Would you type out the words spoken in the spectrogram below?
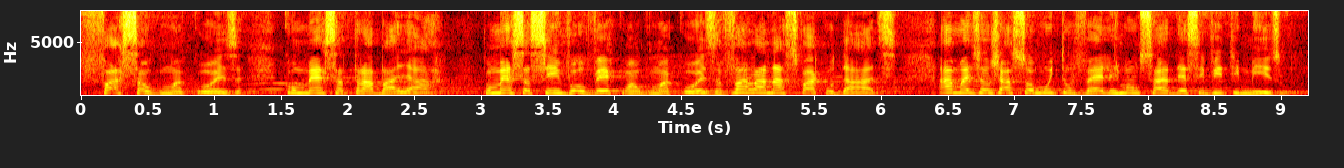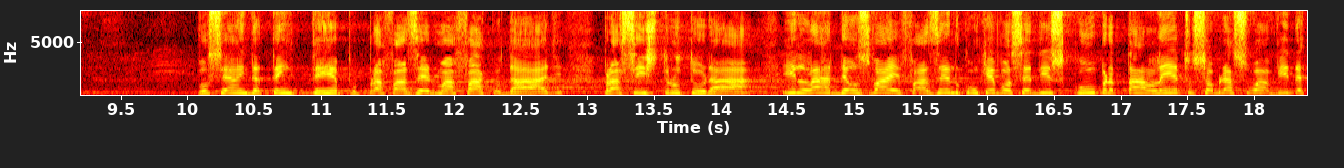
Faça alguma coisa. Comece a trabalhar. Comece a se envolver com alguma coisa. Vá lá nas faculdades. Ah, mas eu já sou muito velho, irmão, saia desse vitimismo. Você ainda tem tempo para fazer uma faculdade, para se estruturar, e lá Deus vai fazendo com que você descubra talento sobre a sua vida.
